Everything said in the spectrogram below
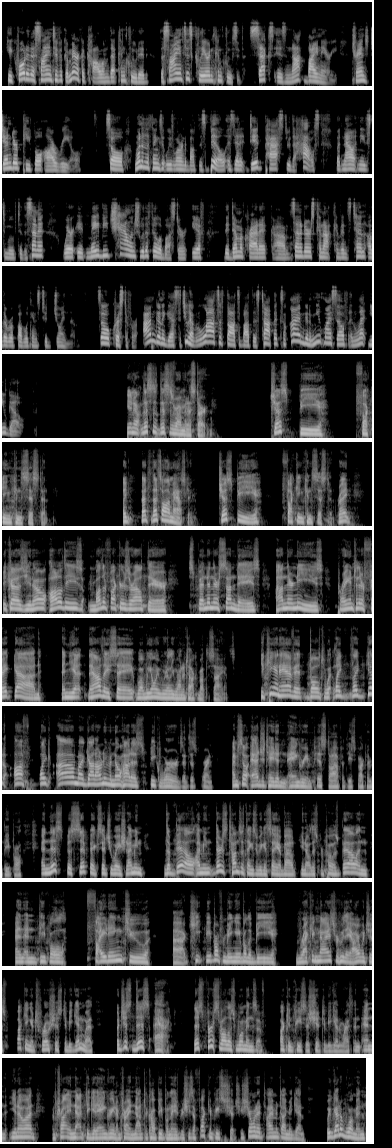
He quoted a Scientific America column that concluded, The science is clear and conclusive. Sex is not binary. Transgender people are real. So, one of the things that we've learned about this bill is that it did pass through the House, but now it needs to move to the Senate, where it may be challenged with a filibuster if the Democratic um, senators cannot convince 10 other Republicans to join them. So, Christopher, I'm going to guess that you have lots of thoughts about this topic, so I'm going to mute myself and let you go. You know, this is this is where I'm going to start. Just be fucking consistent. Like that's that's all I'm asking. Just be fucking consistent, right? Because you know all of these motherfuckers are out there spending their Sundays on their knees praying to their fake god And yet now they say, well, we only really want to talk about the science. You can't have it both ways. Like, like get off. Like, oh my god, I don't even know how to speak words at this point. I'm so agitated and angry and pissed off at these fucking people. And this specific situation, I mean, the bill, I mean, there's tons of things that we can say about, you know, this proposed bill and and and people fighting to uh keep people from being able to be recognized for who they are, which is fucking atrocious to begin with. But just this act, this first of all, this woman's a fucking piece of shit to begin with. And and you know what? I'm trying not to get angry and I'm trying not to call people names, but she's a fucking piece of shit. She's showing it time and time again. We've got a woman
